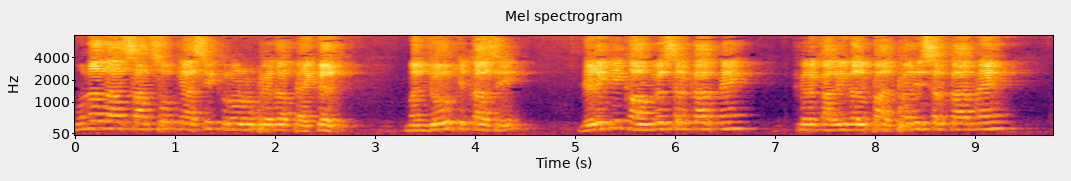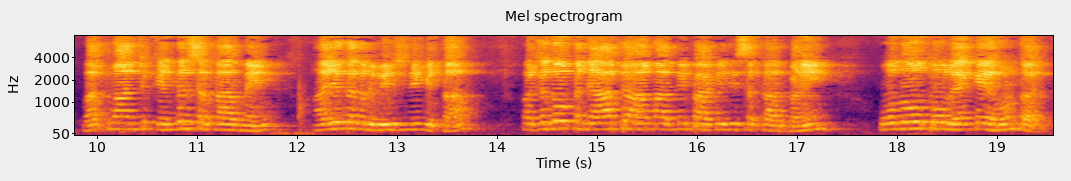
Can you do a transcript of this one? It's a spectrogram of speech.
ਉਹਨਾਂ ਦਾ 781 ਕਰੋੜ ਰੁਪਏ ਦਾ ਪੈਕੇਜ ਮਨਜ਼ੂਰ ਕੀਤਾ ਸੀ, ਜਿਹੜੇ ਕਿ ਕਾਂਗਰਸ ਸਰਕਾਰ ਨੇ, ਫਿਰ ਅਕਾਲੀ ਦਲ ਭਾਜਪਾ ਦੀ ਸਰਕਾਰ ਨੇ, ਵਰਤਮਾਨ ਚ ਕੇਂਦਰ ਸਰਕਾਰ ਨੇ ਅਜੇ ਤੱਕ ਰਿਲੀਜ਼ ਨਹੀਂ ਕੀਤਾ। ਔਰ ਜਦੋਂ ਪੰਜਾਬ 'ਚ ਆਮ ਆਦਮੀ ਪਾਰਟੀ ਦੀ ਸਰਕਾਰ ਬਣੀ, ਉਦੋਂ ਤੋਂ ਲੈ ਕੇ ਹੁਣ ਤੱਕ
